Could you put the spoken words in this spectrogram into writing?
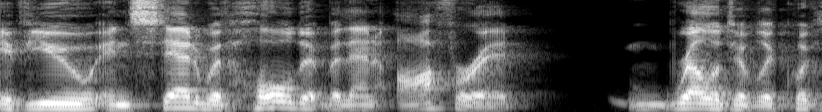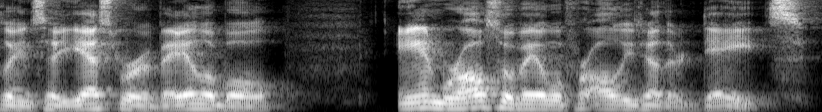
if you instead withhold it but then offer it relatively quickly and say yes we're available and we're also available for all these other dates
